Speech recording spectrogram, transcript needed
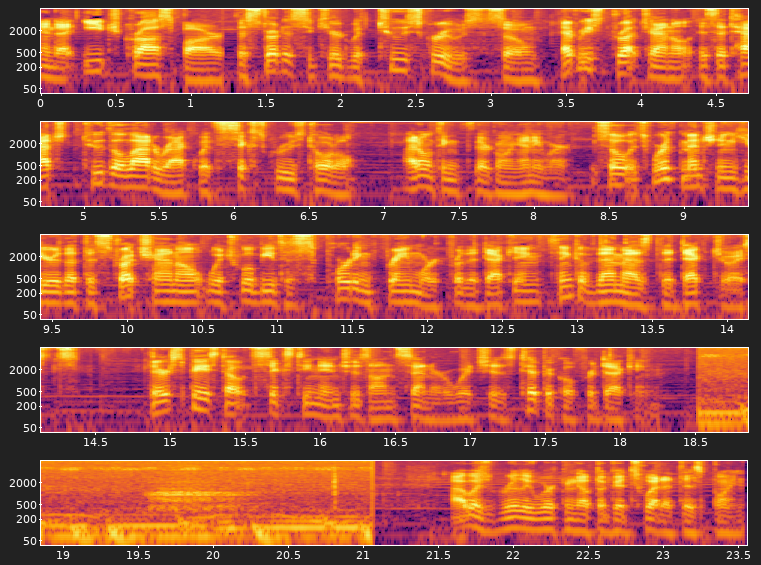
and at each crossbar, the strut is secured with two screws, so every strut channel is attached to the ladder rack with six screws total. I don't think they're going anywhere. So it's worth mentioning here that the strut channel, which will be the supporting framework for the decking, think of them as the deck joists. They're spaced out 16 inches on center, which is typical for decking. I was really working up a good sweat at this point.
